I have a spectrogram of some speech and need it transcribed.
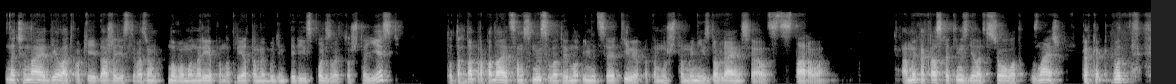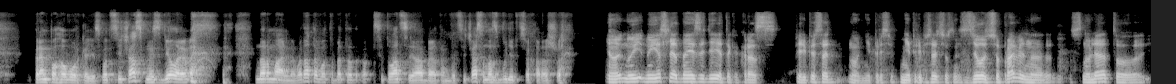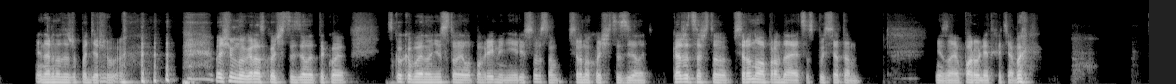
начиная делать, окей, даже если возьмем новую монорепу, но при этом мы будем переиспользовать то, что есть, то тогда пропадает сам смысл этой но- инициативы, потому что мы не избавляемся от старого. А мы как раз хотим сделать все, вот, знаешь, как, как вот прям поговорка есть. Вот сейчас мы сделаем нормально. Вот это вот в этой ситуации об этом. Вот сейчас у нас будет все хорошо. Ну, ну, ну, если одна из идей это как раз переписать, ну, не, перес- не переписать, сделать все правильно с нуля, то я, наверное, даже поддерживаю. Очень много раз хочется сделать такое. Сколько бы оно ни стоило по времени и ресурсам, все равно хочется сделать. Кажется, что все равно оправдается спустя там, не знаю, пару лет хотя бы.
